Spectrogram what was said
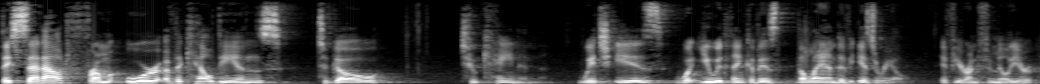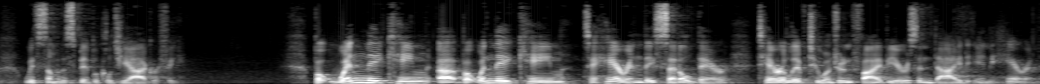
They set out from Ur of the Chaldeans to go to Canaan, which is what you would think of as the land of Israel, if you're unfamiliar with some of this biblical geography. But when they came, uh, but when they came to Haran, they settled there. Terah lived 205 years and died in Haran.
